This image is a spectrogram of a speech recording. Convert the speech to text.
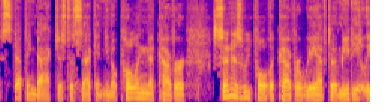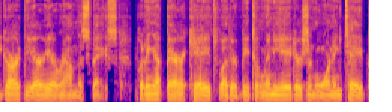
stepping back just a second, you know, pulling the cover, as soon as we pull the cover, we have to immediately guard the area around the space, putting up barricades, whether it be delineators and warning tape,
